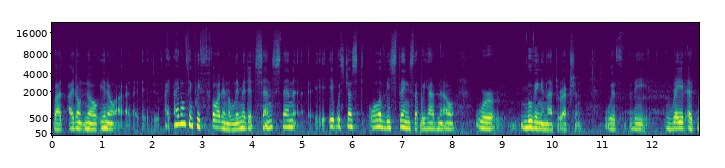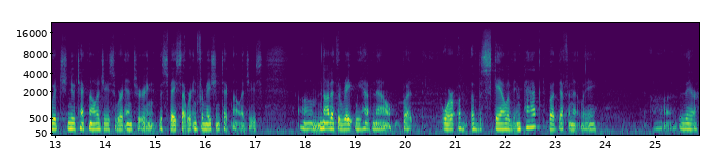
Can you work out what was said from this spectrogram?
But I don't know, you know, I, I, don't think we thought in a limited sense then. It was just all of these things that we have now were moving in that direction with the rate at which new technologies were entering the space that were information technologies. Um, not at the rate we have now, but or of, of the scale of impact, but definitely uh, there.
